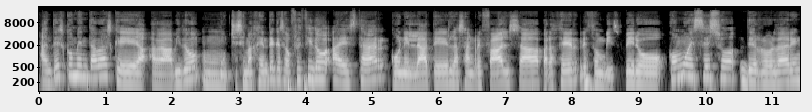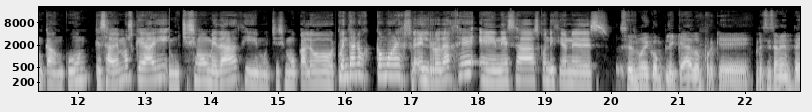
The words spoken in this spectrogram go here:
Antes comentabas que ha, habido muchísima gente que se ha ofrecido a estar con el látex, la sangre falsa para hacer de zombies, pero ¿cómo es eso de rodar en Cancún? Que sabemos que hay muchísima humedad y muchísimo calor. Cuéntanos cómo es el rodaje en esas condiciones. Sí, es muy complicado porque precisamente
